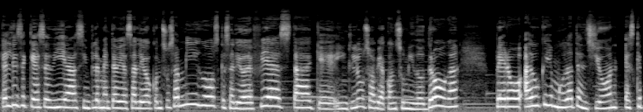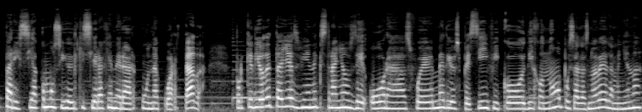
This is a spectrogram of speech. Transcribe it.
Él dice que ese día simplemente había salido con sus amigos, que salió de fiesta, que incluso había consumido droga, pero algo que llamó la atención es que parecía como si él quisiera generar una coartada porque dio detalles bien extraños de horas, fue medio específico, dijo, no, pues a las 9 de la mañana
